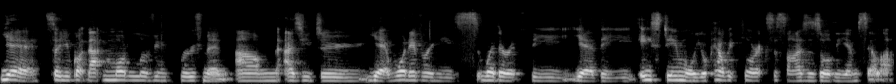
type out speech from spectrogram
Yeah. So you've got that model of improvement um, as you do, yeah, whatever it is, whether it's the, yeah, the E-stim or your pelvic floor exercises or the Emsella.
